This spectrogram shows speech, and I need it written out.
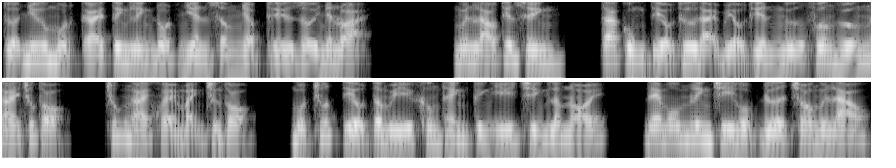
tựa như một cái tinh linh đột nhiên xâm nhập thế giới nhân loại. Nguyên lão tiên sinh, ta cùng tiểu thư đại biểu thiên ngự phương hướng ngài chúc thọ, chúc ngài khỏe mạnh trường thọ, một chút tiểu tâm ý không thành kính ý trình lâm nói, đem ôm linh chi hộp đưa cho nguyên lão.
